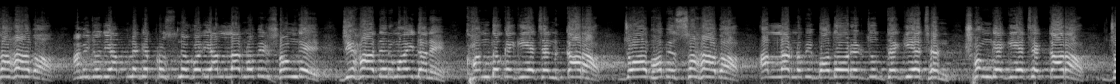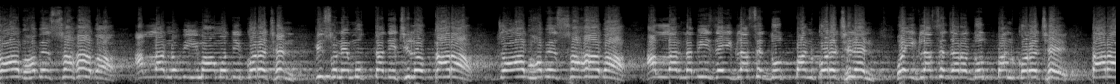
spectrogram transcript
সাহাবা। আমি যদি আপনাকে প্রশ্ন করি আল্লাহ নবীর সঙ্গে জিহাদের ময়দানে খন্দকে গিয়েছেন কারা? জবাব হবে সাহাবা। আল্লাহ নবী বদরের যুদ্ধে গিয়েছেন সঙ্গে গিয়েছে কারা? জব হবে সাহাবা। আল্লাহ নবী ইমামতি করেছেন। পিছনে মুক্তাদি ছিল কারা? জব হবে সাহাবা। আল্লাহর নবী যেই গ্লাসে দুধ পান করেছিলেন, ওই গ্লাসে যারা দুধ পান করেছে, তারা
